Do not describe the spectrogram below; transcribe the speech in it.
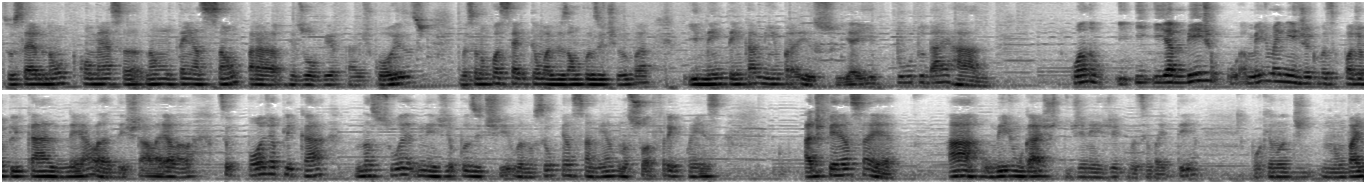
seu cérebro não começa, não tem ação para resolver tais coisas, você não consegue ter uma visão positiva e nem tem caminho para isso. E aí tudo dá errado. Quando, e, e a, mesma, a mesma energia que você pode aplicar nela, deixá-la ela, você pode aplicar na sua energia positiva, no seu pensamento, na sua frequência. A diferença é, ah, o mesmo gasto de energia que você vai ter, porque não, não vai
